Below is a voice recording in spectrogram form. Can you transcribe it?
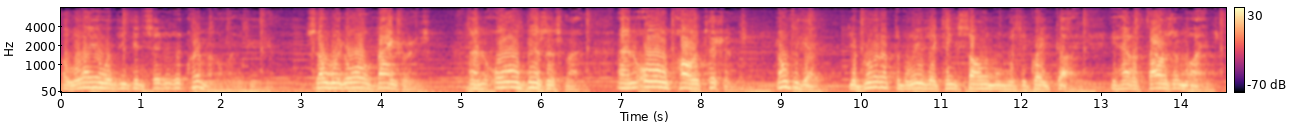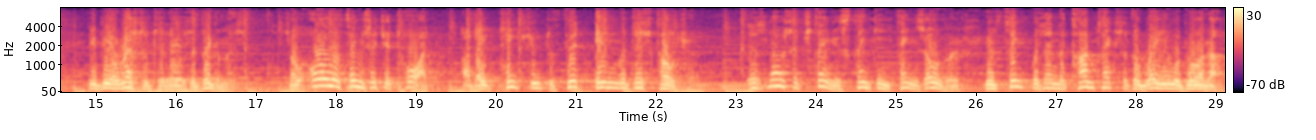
A lawyer would be considered a criminal in the future. So would all bankers and all businessmen and all politicians. Don't forget, you're brought up to believe that King Solomon was a great guy. He had a thousand wives. He'd be arrested today as a bigamist. So all the things that you're taught, uh, they teach you to fit in with this culture. There's no such thing as thinking things over. You think within the context of the way you were brought up.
